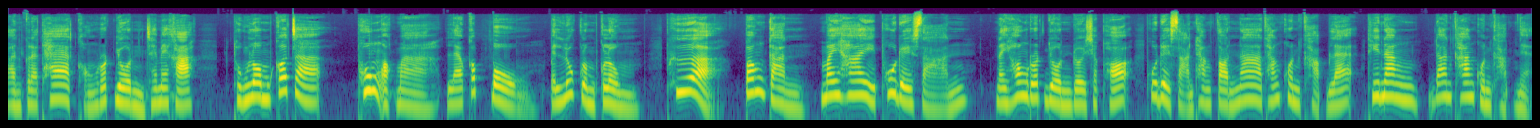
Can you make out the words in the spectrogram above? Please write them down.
การกระแทกของรถยนต์ใช่ไหมคะ ถุงลมก็จะพุ่งออกมาแล้วก็โป่งเป็นลูกกลมๆ เพื่อป้องกันไม่ให้ผู้โดยสารในห้องรถยนต์โดยเฉพาะผู้โดยสารทางตอนหน้าทั้งคนขับและที่นั่งด้านข้างคนขับเนี่ย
